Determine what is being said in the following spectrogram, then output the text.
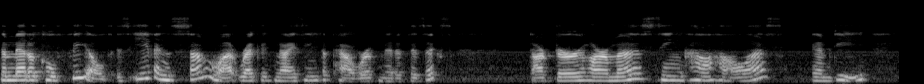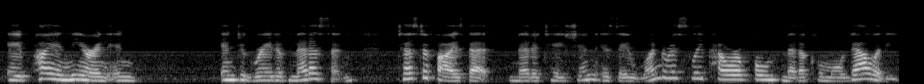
The medical field is even somewhat recognizing the power of metaphysics. Dr. Dharma Singh Khalsa, MD, a pioneer in, in integrative medicine, testifies that meditation is a wondrously powerful medical modality.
